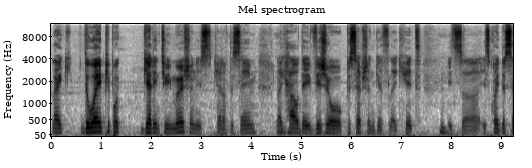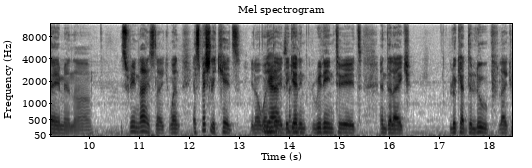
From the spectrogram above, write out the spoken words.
like the way people get into immersion is kind of the same like Mm. how their visual perception gets like hit Mm. it's uh it's quite the same and uh it's really nice like when especially kids you know when Yeah, they, they get in really into it and they like look at the loop like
